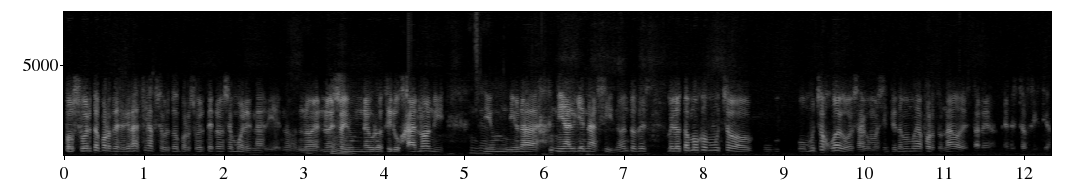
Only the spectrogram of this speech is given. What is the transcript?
por suerte o por desgracia, sobre todo por suerte, no se muere nadie, ¿no? No, no soy un neurocirujano ni, ni, un- ni, una, ni alguien así, ¿no? Entonces, me lo tomo con mucho, con mucho juego, o sea, como sintiéndome muy afortunado de estar en, en este oficio.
